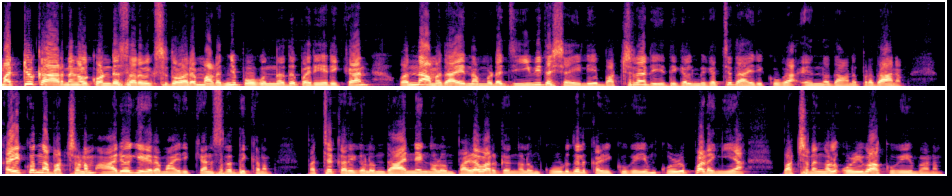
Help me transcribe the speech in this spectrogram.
മറ്റു കാരണങ്ങൾ കൊണ്ട് സർവിക്സ് ദ്വാരം അടഞ്ഞു പോകുന്നത് പരിഹരിക്കാൻ ഒന്നാമതായി നമ്മുടെ ജീവിതശൈലി ഭക്ഷണ രീതികൾ മികച്ചതായിരിക്കുക എന്നതാണ് പ്രധാനം. കഴിക്കുന്ന ഭക്ഷണം ആരോഗ്യകരമായിരിക്കാൻ ശ്രദ്ധിക്കണം. പച്ചക്കറികളും ധാന്യങ്ങളും പഴവർഗങ്ങളും കൂടുതൽ കഴിക്കുകയും കൊഴുപ്പടങ്ങിയ ഭക്ഷണങ്ങൾ ഒഴിവാക്കുകയും വേണം.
